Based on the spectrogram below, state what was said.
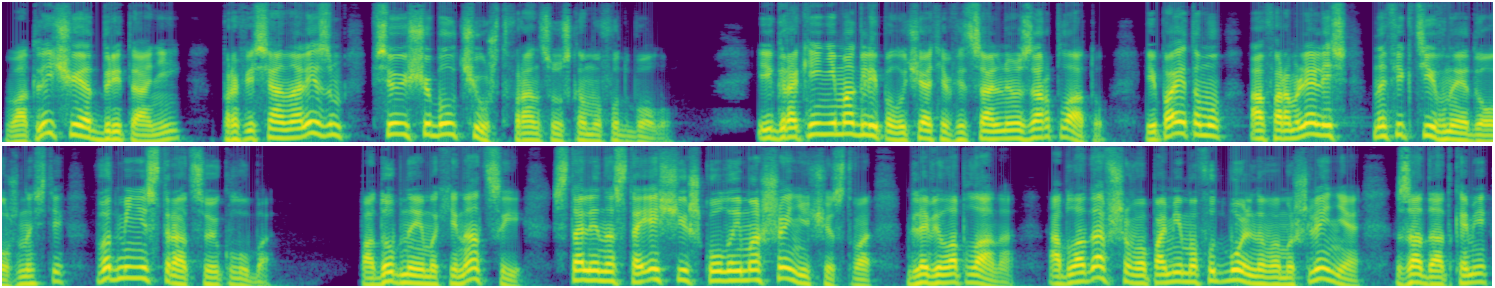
В отличие от Британии, профессионализм все еще был чужд французскому футболу. Игроки не могли получать официальную зарплату, и поэтому оформлялись на фиктивные должности в администрацию клуба. Подобные махинации стали настоящей школой мошенничества для велоплана, обладавшего помимо футбольного мышления задатками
